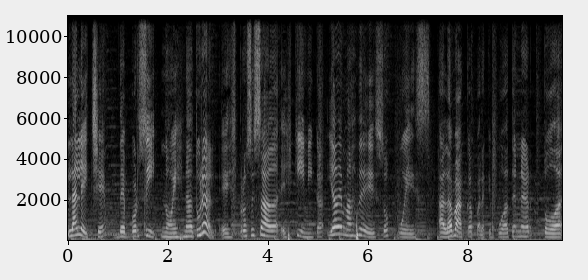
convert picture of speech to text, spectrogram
la leche de por sí no es natural, es procesada, es química y además de eso, pues a la vaca para que pueda tener toda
